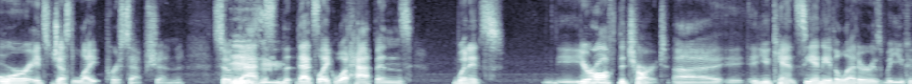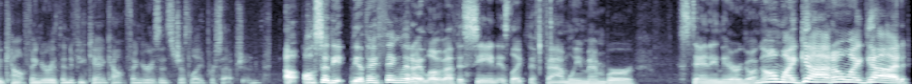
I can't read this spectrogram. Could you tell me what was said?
or it's just light perception. So that's that's like what happens when it's you're off the chart. Uh, you can't see any of the letters, but you could count fingers. And if you can't count fingers, it's just light perception. Uh, also, the, the other thing that I love about the scene is like the family member standing there and going, "Oh my god, oh my god,"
